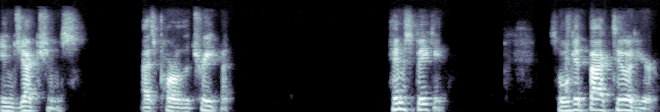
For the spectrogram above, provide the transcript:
injections as part of the treatment. Him speaking. So we'll get back to it here.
